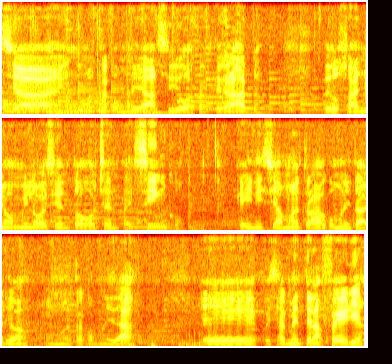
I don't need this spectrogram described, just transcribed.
Experiencia en nuestra comunidad ha sido bastante grata. De los años 1985 que iniciamos el trabajo comunitario en nuestra comunidad, eh, especialmente en la feria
